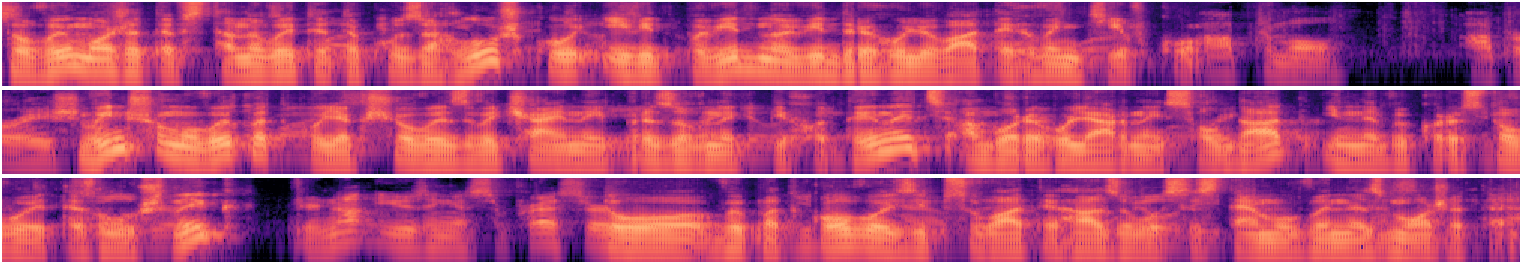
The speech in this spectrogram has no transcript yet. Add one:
то ви можете встановити таку заглушку і відповідно відрегулювати гвинтівку. В іншому випадку, якщо ви звичайний призовник піхотинець або регулярний солдат і не використовуєте глушник, то випадково зіпсувати газову систему ви не зможете.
